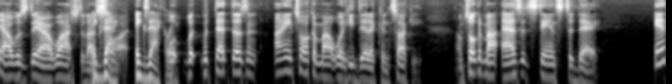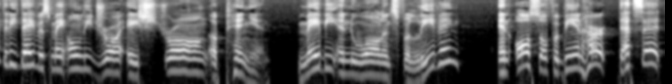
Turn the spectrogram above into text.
Yeah, I was there. I watched it. I Exact- saw it. exactly. But, but but that doesn't. I ain't talking about what he did at Kentucky. I'm talking about as it stands today. Anthony Davis may only draw a strong opinion, maybe in New Orleans for leaving, and also for being hurt. That's it.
